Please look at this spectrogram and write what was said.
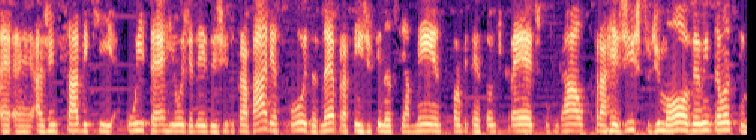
é, é, a gente sabe que o ITR hoje ele é exigido para várias coisas, né? Para fins de financiamento, para obtenção de crédito rural, para registro de imóvel. Então, assim,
